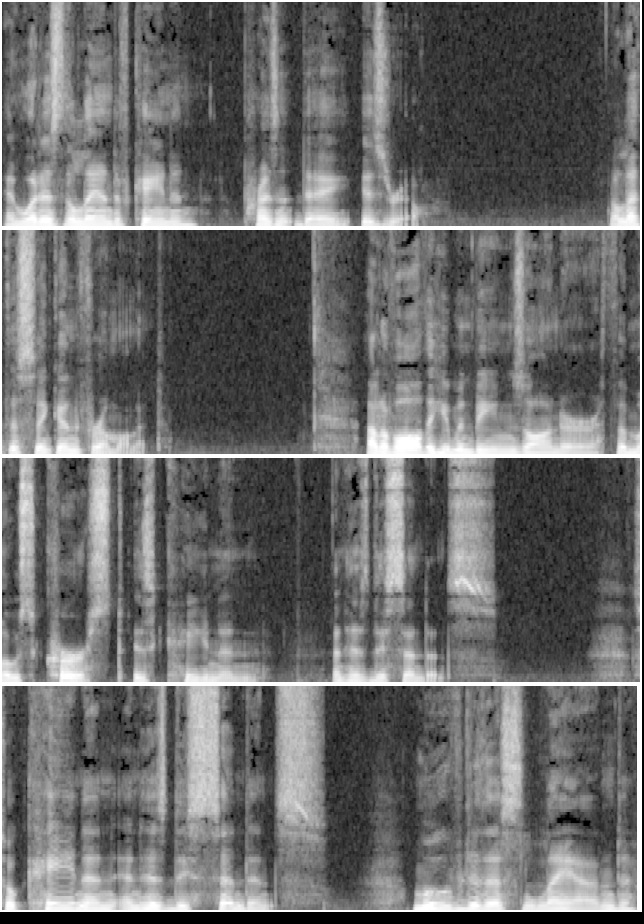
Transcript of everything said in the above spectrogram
And what is the land of Canaan? Present day Israel. Now let this sink in for a moment. Out of all the human beings on earth, the most cursed is Canaan and his descendants. So Canaan and his descendants moved to this land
